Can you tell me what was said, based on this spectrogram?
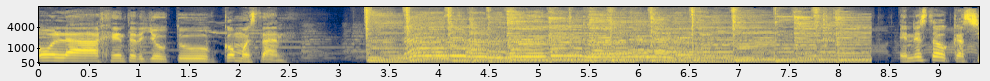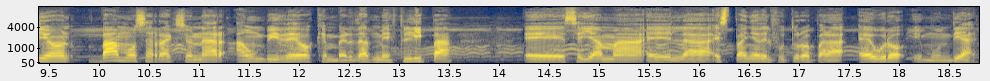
Hola gente de YouTube, ¿cómo están? En esta ocasión vamos a reaccionar a un video que en verdad me flipa. Eh, se llama eh, La España del futuro para Euro y Mundial.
